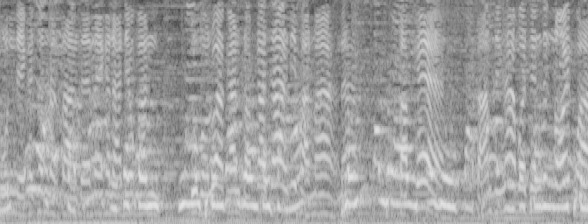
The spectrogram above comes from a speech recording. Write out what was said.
ทุนเอกชนต่างๆ แต่ในขณะเดียวกันดูเหมือนว่าการปรับค่าจ้างที่ผ่านมานะปรับแค่ 3-5%ซึ่งน้อยกว่า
